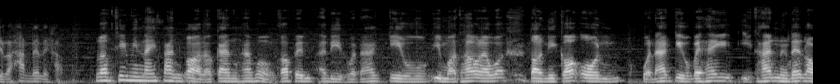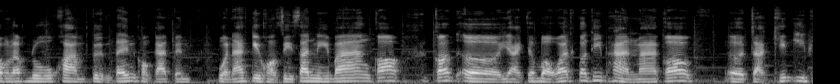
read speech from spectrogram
ทีละท่านได้เลยครับ เริ่มที่มินไนซันก่อนแล้วกันครับผมก็เป็นอดีตหัวหน้ากิลอิมมอร์ทัลแล้วว่าตอนนี้ก็โอนหัวหน้ากิลไปให้อีกท่านหนึ่งได้ลองรับรู้ความตื่นเต้นของการเป็นหัวหน้ากิลของซีซั่นนี้บ้าง ก็ก็เอออยากจะบอกว่าก็ที่ผ่านมาก็เออจากคลิป EP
